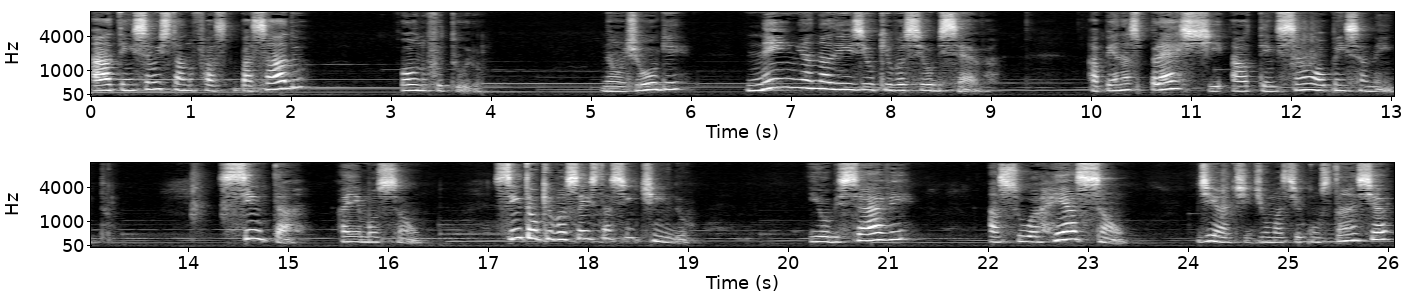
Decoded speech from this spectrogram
a atenção está no passado ou no futuro. Não julgue, nem analise o que você observa. Apenas preste atenção ao pensamento. Sinta a emoção. Sinta o que você está sentindo e observe a sua reação diante de uma circunstância,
